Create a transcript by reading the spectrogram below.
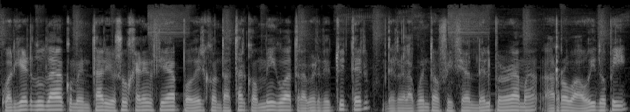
Cualquier duda, comentario o sugerencia podéis contactar conmigo a través de Twitter, desde la cuenta oficial del programa, arroba oídopi,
